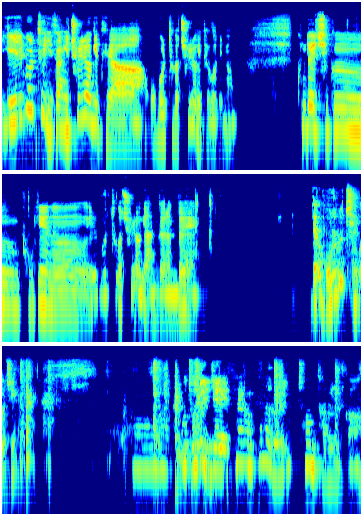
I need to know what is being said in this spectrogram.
이게 1V 이상이 출력이 돼야 5V가 출력이 되거든요. 근데 지금 보기에는 1V가 출력이 안 되는데 내가 뭘 놓친 거지? 어, 뭐 저도 이제 태양광 패널을 처음 다루니까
